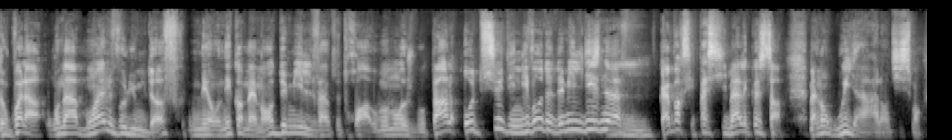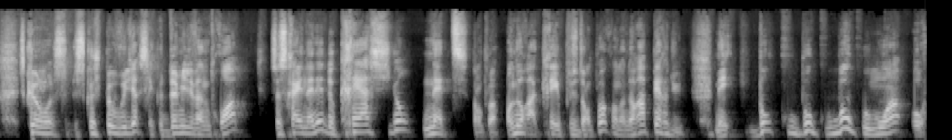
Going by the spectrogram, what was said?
Donc voilà, on a moins de volume d'offres, mais on est quand même en 2023, au moment où je vous parle, au-dessus des niveaux de 2019. Mmh. Quand même voir, c'est pas si mal que ça. Maintenant, oui, il y a un ralentissement. Ce que, ce que je peux vous dire, c'est que 2023, ce sera une année de création nette d'emplois. On aura créé plus d'emplois qu'on en aura perdu. Mais beaucoup, beaucoup, beaucoup moins, oh,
